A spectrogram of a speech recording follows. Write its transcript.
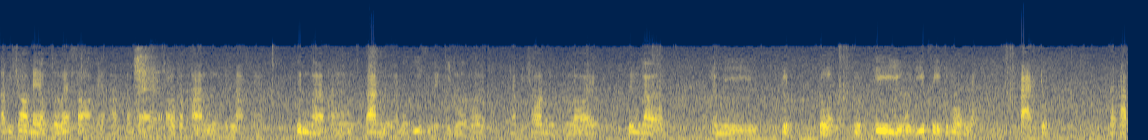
รับผิดชอบในอำเภอแม่สอดเนะครับ ตั้งแต่เอาสะพานหนึ่งเป็นหลักเนี่ย ขึ้นมาทางด้านเหนือเนี่ย21 กิโลก็รับผิดชอบ100 ซึ่งเราจะมีจุดตรวจจุดที่อยู่ 24 ชั่วโมงเนี่ย 8 จุดนะครับ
